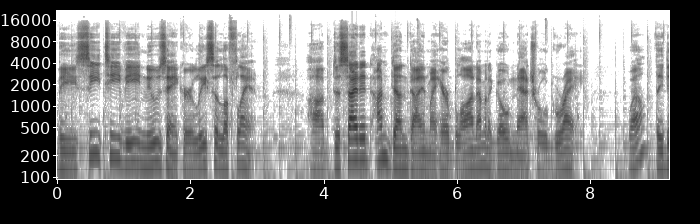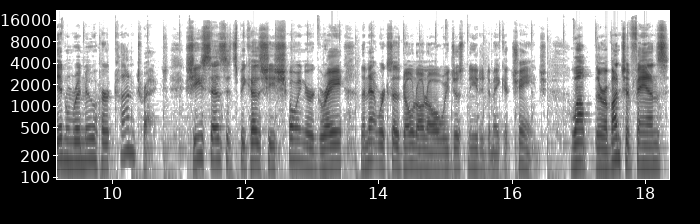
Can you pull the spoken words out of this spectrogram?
the CTV news anchor Lisa LaFlamme uh, decided I'm done dyeing my hair blonde. I'm going to go natural gray. Well, they didn't renew her contract. She says it's because she's showing her gray. The network says, no, no, no, we just needed to make a change. Well, there are a bunch of fans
